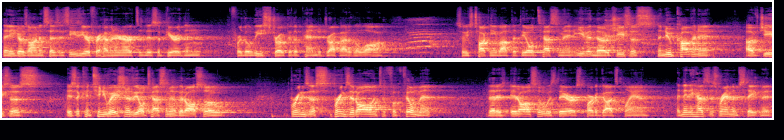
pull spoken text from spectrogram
Then he goes on and says, It's easier for heaven and earth to disappear than for the least stroke of the pen to drop out of the law. So he's talking about that the Old Testament, even though Jesus, the new covenant of Jesus, is a continuation of the Old Testament, but also brings us brings it all into fulfillment. That it also was there as part of God's plan. And then he has this random statement:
